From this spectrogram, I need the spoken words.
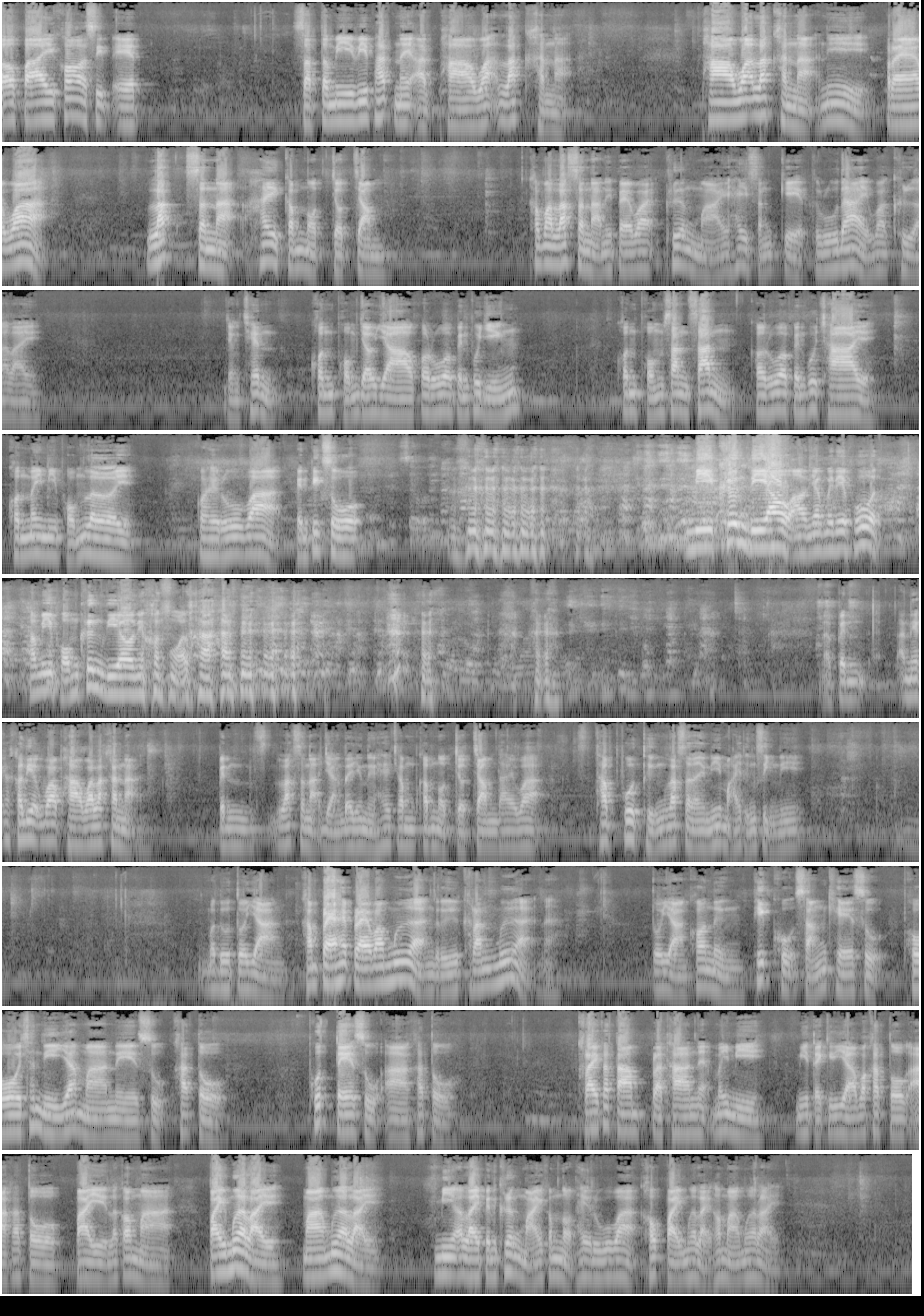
ต่อไปข้อสิบเอ็ดสัตตมีวิพัฒน์ในอัตภาวะลักษณะ ภาวะลักษณะนี่แปลว่า ลักษณะให้กำหนดจดจำคำว่าลักษณะนี่แปลว่า เครื่องหมายให้สังเกตรู้ได้ว่าคืออะไร อย่างเช่น คนผมยาวๆ ก็รู้ว่าเป็นผู้หญิง คนผมสั้นๆ ก็รู้ว่าเป็นผู้ชาย คนไม่มีผมเลย ก็ให้รู้ว่าเป็นภิกษุ มีครึ่งเดียวเอายังไม่ได้พูด ถ้ามีผมครึ่งเดียวเนี่ยคนหัวล้านเป็นอันนี้เขาเรียกว่าภาวะลักษณะ เป็นลักษณะอย่างใดอย่างหนึ่งให้กำกำหนดจดจำได้ว่า ถ้าพูดถึงลักษณะอย่างนี้หมายถึงสิ่งนี้ มาดูตัวอย่างคำแปลให้แปลว่าเมื่อหรือครั้นเมื่อนะตัวอย่างข้อหนึ่งภิกขุสังเคสุโภชนียมาเนสุคโต พุทเตสุอาคโต ใครก็ตามประธานเนี่ยไม่มีมีแต่กิริยาวัคโตอาคโตไปแล้วก็มา ไปเมื่อไหร่ มาเมื่อไหร่ มีอะไรเป็นเครื่องหมายกำหนดให้รู้ว่าเขาไปเมื่อไหร่เขามาเมื่อไหร่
